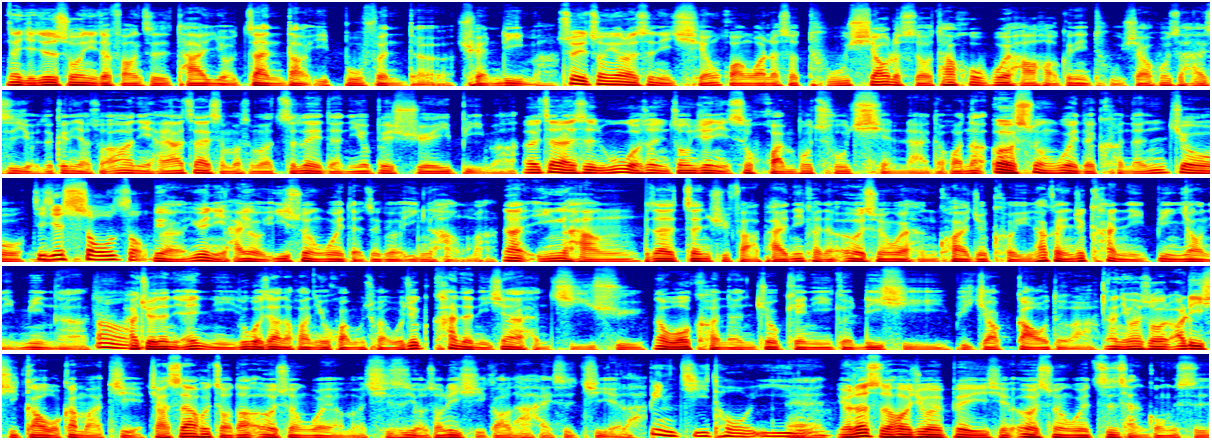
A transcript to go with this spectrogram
那也就是说，你的房子他有占到一部分的权利嘛。最重要的是，你钱还完的时候，涂销的时候，他会不会好好跟你涂销，或者还是有的跟你讲说啊，你还要再什么什么之类的，你又被削一笔嘛。而再来是，如果说你中间你是还不出钱来的话，那二顺位的可能就直接收走。没有，因为你还有一顺位的这个银行嘛。那银行在争取法拍，你可能二顺位很快就可以，他可能就看你病要你命啊。嗯他觉得你哎，你如果这样的话，你会还不出来，我就看着你现在很急需，那我可能就给你一个利息比较高的啊。那你会说啊，利息高我干嘛借？假设会走到二顺位啊嘛，其实有时候利息高他还是借啦。病急投医了。哎有的时候就会被一些二顺位资产公司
